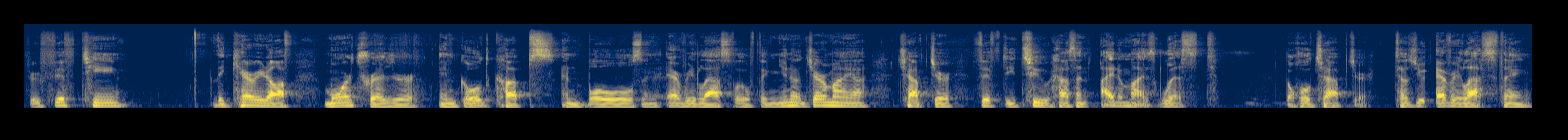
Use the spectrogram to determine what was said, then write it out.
through 15, they carried off more treasure in gold cups and bowls and every last little thing. You know, Jeremiah chapter 52 has an itemized list, the whole chapter tells you every last thing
